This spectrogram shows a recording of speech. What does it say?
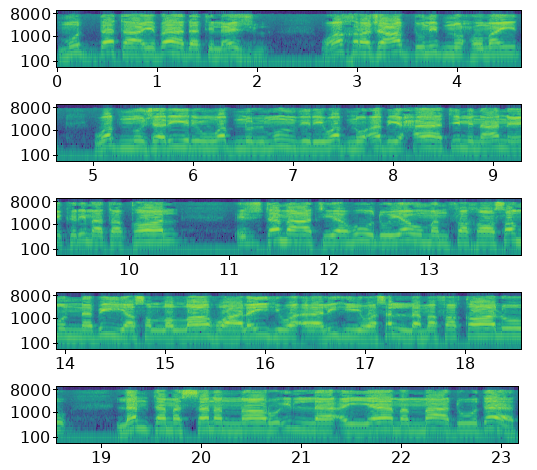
مدة عبادة العجل. وأخرج عبد بن حميد وابن جرير وابن المنذر وابن أبي حاتم عن عكرمة قال اجتمعت يهود يوما فخاصموا النبي صلى الله عليه وآله وسلم فقالوا لن تمسنا النار إلا أياما معدودات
